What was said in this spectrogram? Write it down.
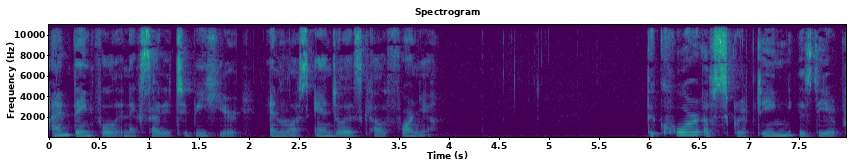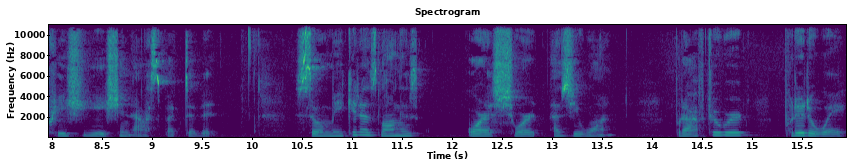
I'm thankful and excited to be here in Los Angeles, California. The core of scripting is the appreciation aspect of it. So make it as long as or as short as you want. But afterward, put it away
